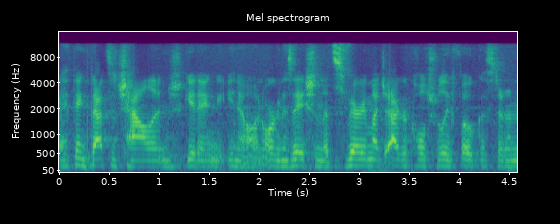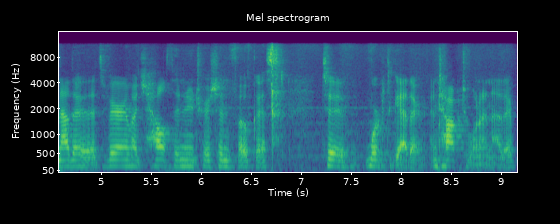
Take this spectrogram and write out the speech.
I think that's a challenge getting you know an organization that's very much agriculturally focused and another that's very much health and nutrition focused to work together and talk to one another.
